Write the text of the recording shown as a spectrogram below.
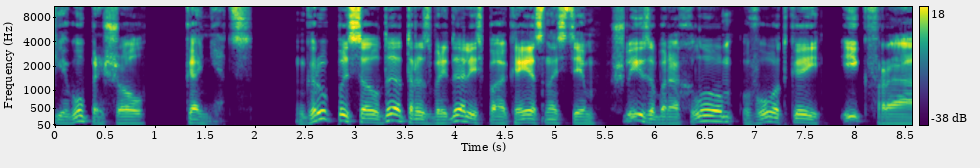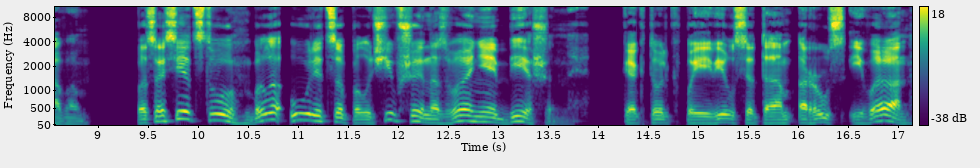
ему пришел конец. Группы солдат разбредались по окрестностям, шли за барахлом, водкой и к фравам. По соседству была улица, получившая название Бешеная. Как только появился там Рус Иван,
